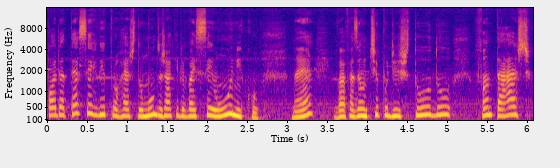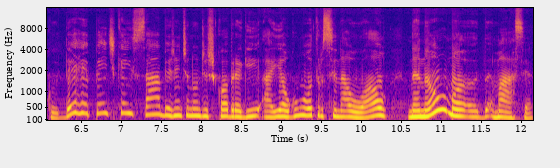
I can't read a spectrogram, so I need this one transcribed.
pode até servir para o resto do mundo, já que ele vai ser único, né? Vai fazer um tipo de estudo fantástico. De repente, quem sabe a gente não descobre aqui, aí algum outro sinal UAU, não é não, Márcia?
